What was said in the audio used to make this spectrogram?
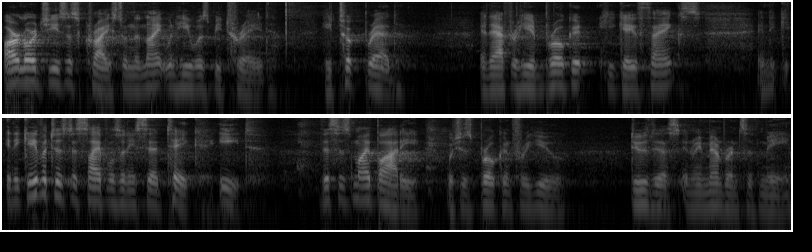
Our Lord Jesus Christ, on the night when he was betrayed, he took bread, and after he had broke it, he gave thanks, and he, and he gave it to his disciples, and he said, Take, eat. This is my body, which is broken for you. Do this in remembrance of me.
